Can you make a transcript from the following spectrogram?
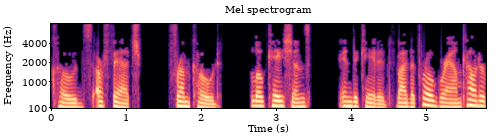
Codes are fetched from code locations indicated by the program counter.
